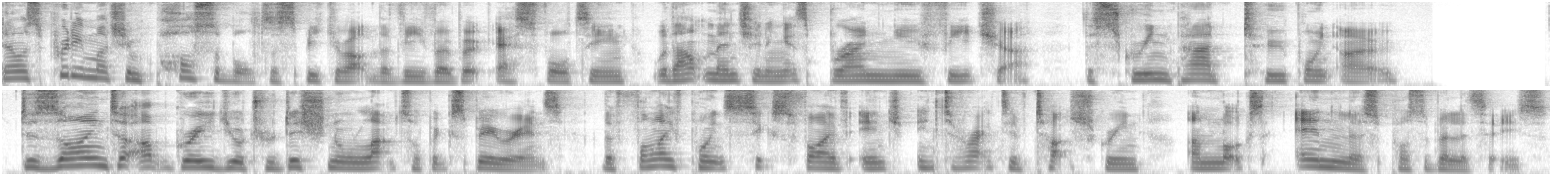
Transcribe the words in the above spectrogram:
Now it's pretty much impossible to speak about the VivoBook S14 without mentioning its brand new feature, the ScreenPad 2.0. Designed to upgrade your traditional laptop experience, the 5.65 inch interactive touchscreen unlocks endless possibilities.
